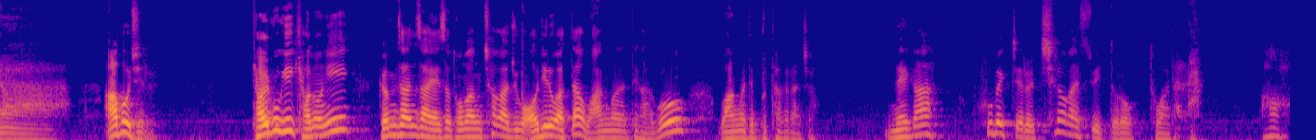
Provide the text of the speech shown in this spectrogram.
야 아버지를. 결국 이 견훤이 금산사에서 도망쳐가지고 어디로 갔다? 왕관한테 가고 왕한테 부탁을 하죠. 내가 후백제를 치러 갈 수 있도록 도와달라. 아,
